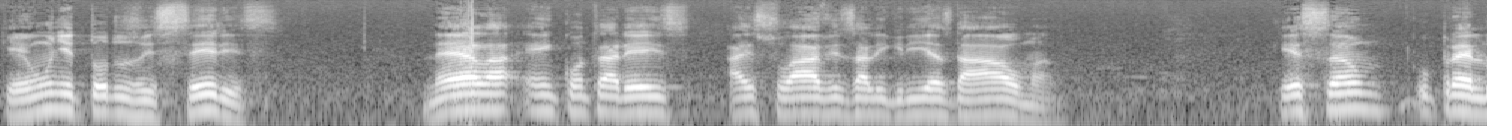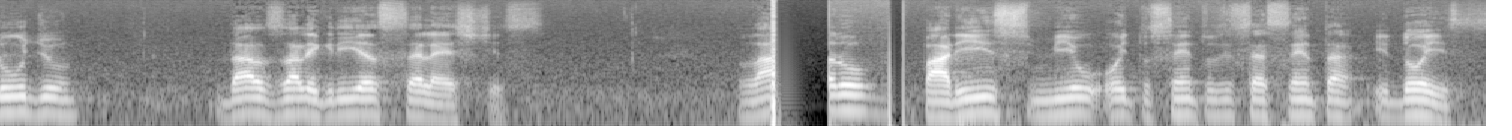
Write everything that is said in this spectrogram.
que une todos os seres, nela encontrareis as suaves alegrias da alma, que são o prelúdio das alegrias celestes. Lázaro, Paris, 1862.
